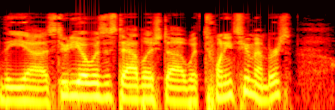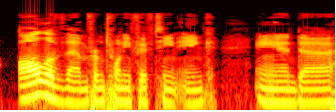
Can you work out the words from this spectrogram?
the uh, studio was established uh, with 22 members, all of them from 2015 Inc. And uh,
